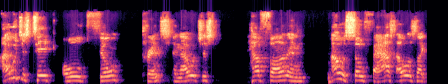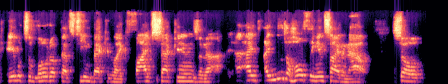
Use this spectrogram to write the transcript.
I would just take old film prints and I would just have fun. And I was so fast, I was like able to load up that Steenbeck in like five seconds, and I, I, I knew the whole thing inside and out. So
